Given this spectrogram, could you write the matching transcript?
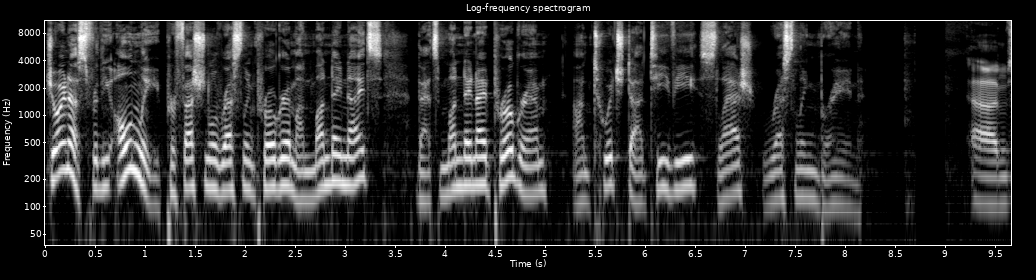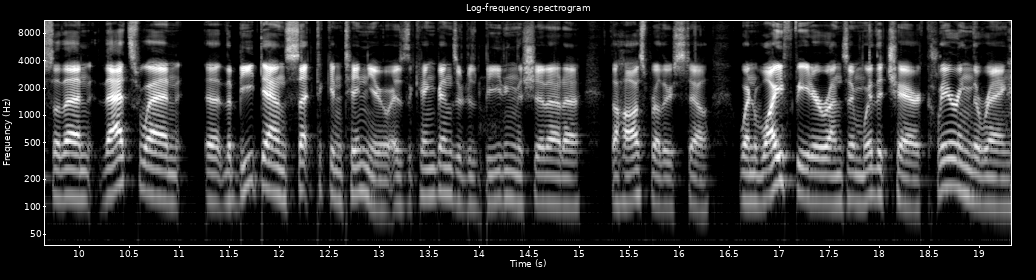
Join us for the only professional wrestling program on Monday nights. That's Monday Night Program on twitch.tv slash wrestlingbrain. Um, so then that's when uh, the beatdown's set to continue as the Kingpins are just beating the shit out of the Haas brothers still. When Wife Beater runs in with a chair, clearing the ring,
